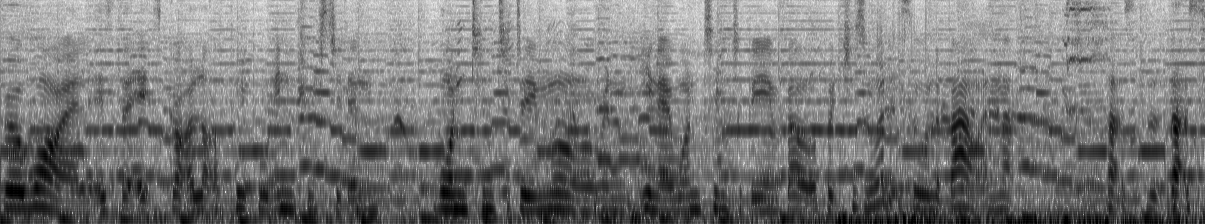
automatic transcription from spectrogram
for a while is that it's got a lot of people interested in wanting to do more and you know wanting to be involved, which is what it's all about, and that that's the, that's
